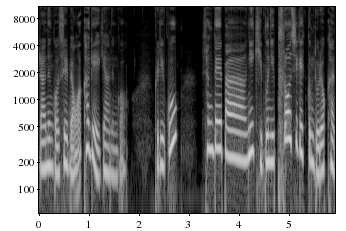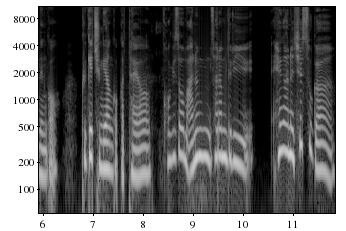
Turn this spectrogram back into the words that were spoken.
라는 것을 명확하게 얘기하는 거. 그리고 상대방이 기분이 풀어지게끔 노력하는 거. 그게 중요한 것 같아요. 거기서 많은 사람들이 행하는 실수가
